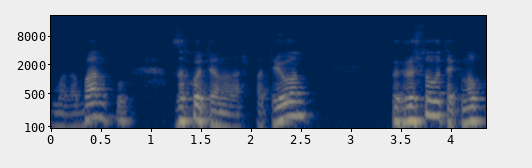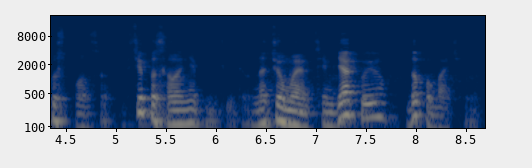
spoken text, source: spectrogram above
в Монобанку, заходьте на наш Patreon, використовуйте кнопку спонсор. Всі посилання під відео. На цьому я всім дякую. До побачення.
